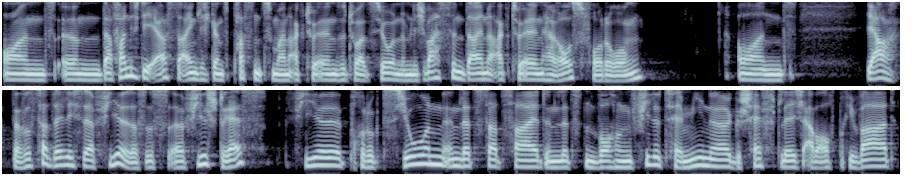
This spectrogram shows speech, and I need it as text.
Und ähm, da fand ich die erste eigentlich ganz passend zu meiner aktuellen Situation, nämlich was sind deine aktuellen Herausforderungen? Und ja, das ist tatsächlich sehr viel. Das ist äh, viel Stress, viel Produktion in letzter Zeit, in den letzten Wochen, viele Termine, geschäftlich, aber auch privat.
